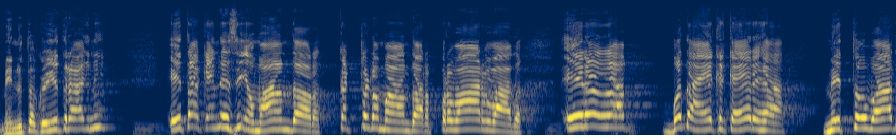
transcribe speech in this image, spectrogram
ਮੈਨੂੰ ਤਾਂ ਕੋਈ ਇਤਰਾਜ਼ ਨਹੀਂ। ਇਹ ਤਾਂ ਕਹਿੰਦੇ ਸੀ ਇਮਾਨਦਾਰ ਕੱਟੜ ਇਮਾਨਦਾਰ ਪਰਿਵਾਰਵਾਦ। ਇਹਦਾ ਵਿਧਾਇਕ ਕਹਿ ਰਿਹਾ ਮੇਰੇ ਤੋਂ ਬਾਅਦ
